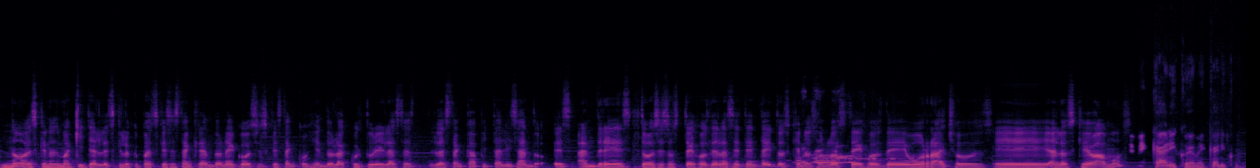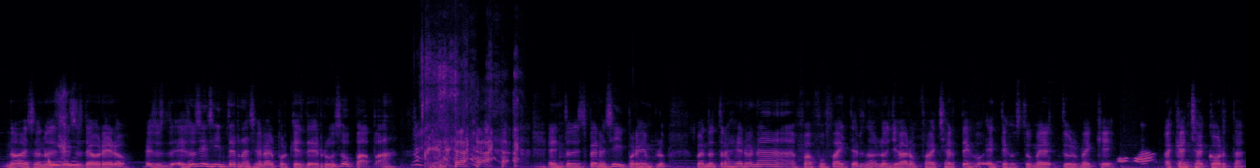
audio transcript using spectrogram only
No, es que no es maquillarla, es que lo que pasa es que se están creando negocios que están cogiendo la cultura y la, est- la están capitalizando. Es Andrés, todos esos tejos de la 72 que no son los tejos de borrachos eh, a los que vamos. De mecánico, de mecánico. No, eso no es, eso es de obrero. Eso, es- eso sí es internacional porque es de ruso, papá. Entonces, pero sí, por ejemplo, cuando trajeron a, fue a Foo Fighters, ¿no? Los llevaron fue a echar tejo, en Tejos Turme, turme ¿qué? A cancha corta.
